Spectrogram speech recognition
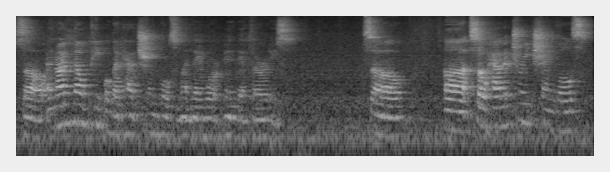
So, and I've known people that had shingles when they were in their thirties. So, uh, so how to treat shingles,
